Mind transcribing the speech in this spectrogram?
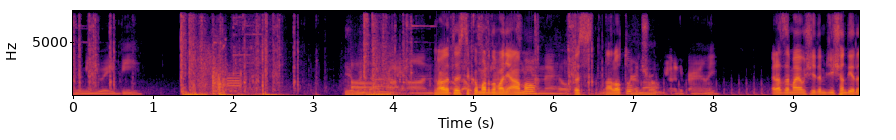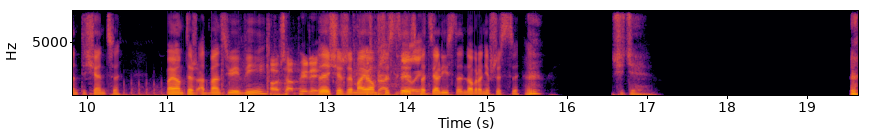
Enemy UAV. Yeah, Uh, we guy on No ale to jest tylko marnowanie ammo? Bez nalotu? Razem mają 71 tysięcy. Mają też Advanced UAV. Oh, top PD. Wydaje się, że mają wszyscy specjalistę. Dobra, nie wszyscy. Co się dzieje?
